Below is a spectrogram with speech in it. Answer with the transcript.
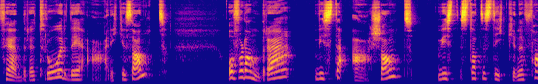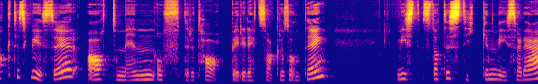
fedre tror, det er ikke sant. Og for det andre, hvis det er sant, hvis statistikkene faktisk viser at menn oftere taper i rettssaker og sånne ting, hvis statistikken viser det,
